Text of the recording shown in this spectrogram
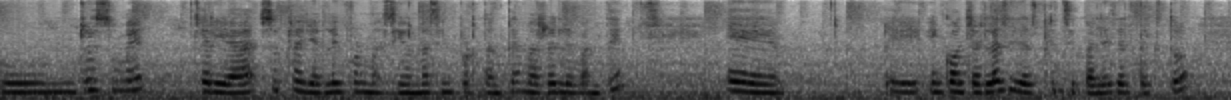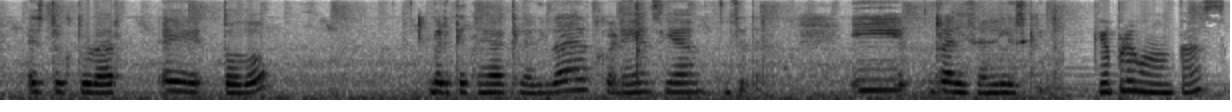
un resumen sería subrayar la información más importante, más relevante, eh, eh, encontrar las ideas principales del texto, estructurar eh, todo, ver que tenga claridad, coherencia, etc. Y realizar el escrito. ¿Qué preguntas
